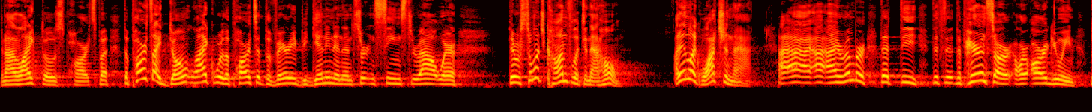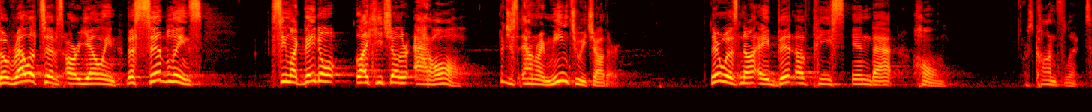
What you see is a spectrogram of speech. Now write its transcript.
And I like those parts. But the parts I don't like were the parts at the very beginning and then certain scenes throughout where there was so much conflict in that home. I didn't like watching that. I, I, I remember that the, the, the parents are, are arguing, the relatives are yelling, the siblings seem like they don't like each other at all. They're just downright mean to each other. There was not a bit of peace in that home. There was conflict.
